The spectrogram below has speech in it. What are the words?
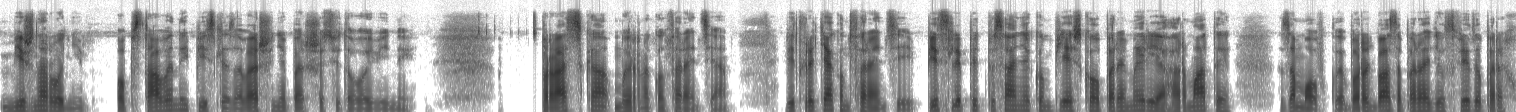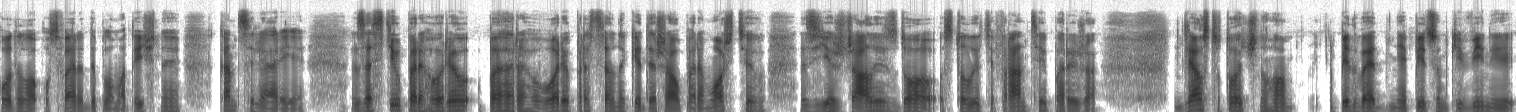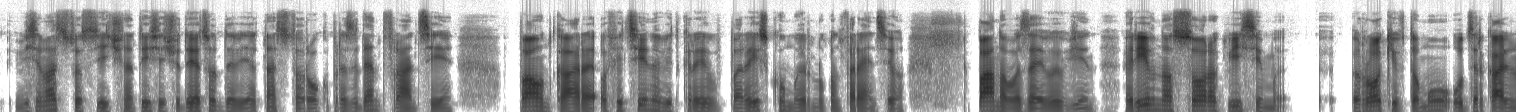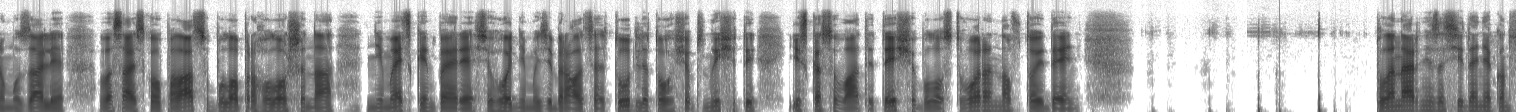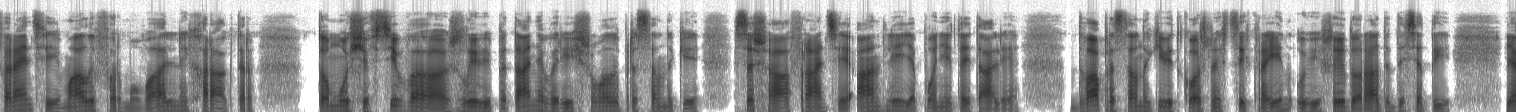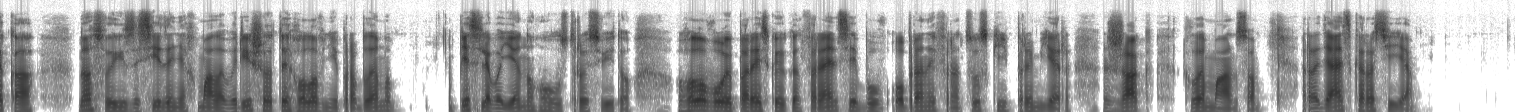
Міжнародні обставини після завершення Першої світової війни. Празька мирна конференція. Відкриття конференції. Після підписання Комп'єйського перемир'я гармати замовкли. Боротьба за переділ світу переходила у сфери дипломатичної канцелярії. За стіл переговорів представники держав-переможців з'їжджали до столиці Франції Парижа. Для остаточного підведення підсумків війни 18 січня 1919 року президент Франції Паункаре офіційно відкрив Паризьку мирну конференцію. Панове, заявив він, рівно 48 років тому у дзеркальному залі Васальського палацу була проголошена Німецька імперія. Сьогодні ми зібралися тут для того, щоб знищити і скасувати те, що було створено в той день. Пленарні засідання конференції мали формувальний характер, тому що всі важливі питання вирішували представники США, Франції, Англії, Японії та Італії. Два представники від кожної з цих країн увійшли до Ради Десяти, яка на своїх засіданнях мала вирішувати головні проблеми післявоєнного устрою світу. Головою Паризької конференції був обраний французький прем'єр Жак Клемансо. Радянська Росія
